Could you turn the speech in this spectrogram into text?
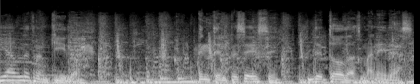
y habla tranquilo. Entel PCS, de todas maneras.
